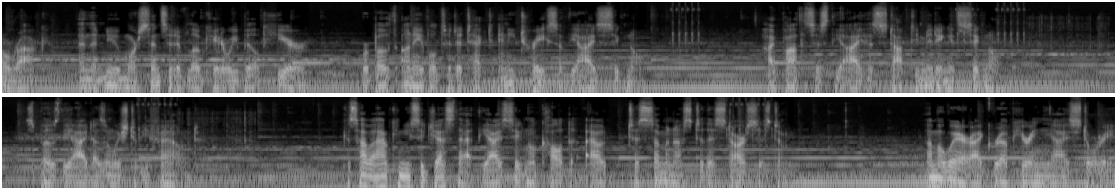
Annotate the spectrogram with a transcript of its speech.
Rock and the new, more sensitive locator we built here were both unable to detect any trace of the eye's signal. Hypothesis the eye has stopped emitting its signal. Suppose the eye doesn't wish to be found. Because how, how can you suggest that? The eye signal called out to summon us to this star system. I'm aware I grew up hearing the eye story,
